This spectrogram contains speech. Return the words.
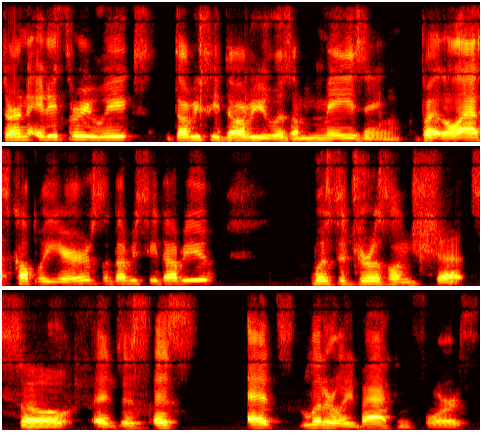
during the 83 weeks, WCW was amazing, but the last couple of years, the WCW was the drizzling shit. So it just it's it's literally back and forth.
